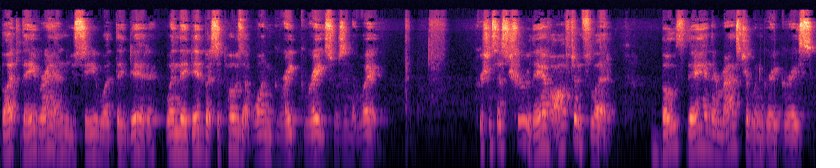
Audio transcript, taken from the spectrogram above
but they ran, you see what they did when they did, but suppose that one great grace was in the way. Christian says, True, they have often fled both they and their master when great grace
